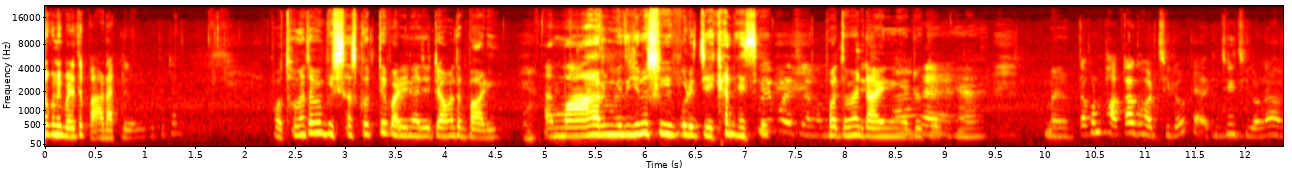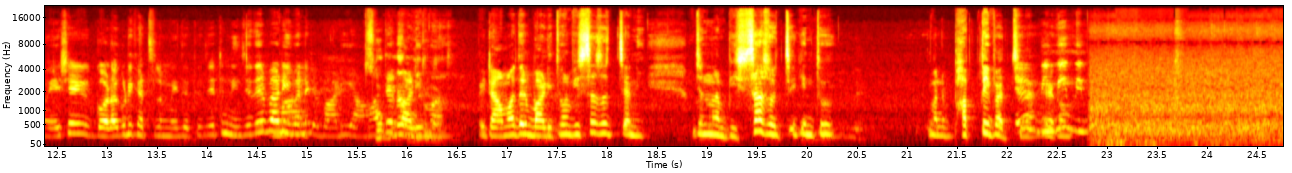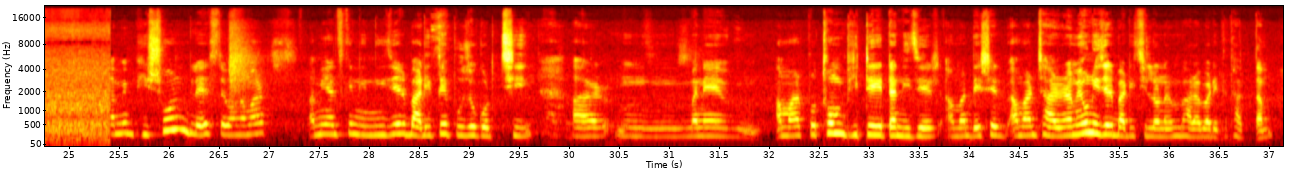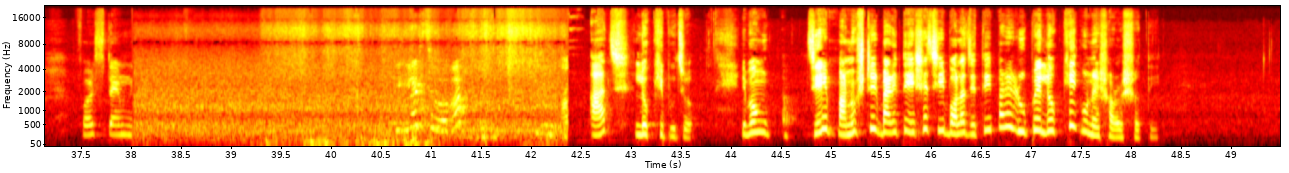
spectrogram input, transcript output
যখন এই বাড়িতে পা রাখলে প্রথমে তো আমি বিশ্বাস করতেই পারি না যেটা আমাদের বাড়ি। আর মা আর মেয়ে দুজনে শুয়ে পড়েছে এখানে এসে। প্রথমে ডাইনিংয়ে ঢুকে হ্যাঁ। মানে তখন ফাঁকা ঘর ছিল কিছুই ছিল না। আমি এসে গড়াগড়ি খাচ্ছিলাম মেঝেতে যে এটা নিজেদের বাড়ি মানে বাড়ি আমাদের বাড়ি মা। এটা আমাদের বাড়ি তোমার বিশ্বাস হচ্ছে না? যেন না বিশ্বাস হচ্ছে কিন্তু মানে ভাবতেই পারছি না আমি ভীষণ ব্লেসড এবং আমার আমি আজকে নিজের বাড়িতে পুজো করছি। আর মানে আমার প্রথম ভিটে এটা নিজের। আমার দেশের, আমার ঝাড়গ্রামেও নিজের বাড়ি ছিল না, আমি ভাড়া বাড়িতে থাকতাম। ফার্স্ট টাইম আজ লক্ষ্মী পুজো। এবং যে মানুষটির বাড়িতে এসেছি বলা যেতেই পারে রূপে লক্ষ্মী, গুণে সরস্বতী।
